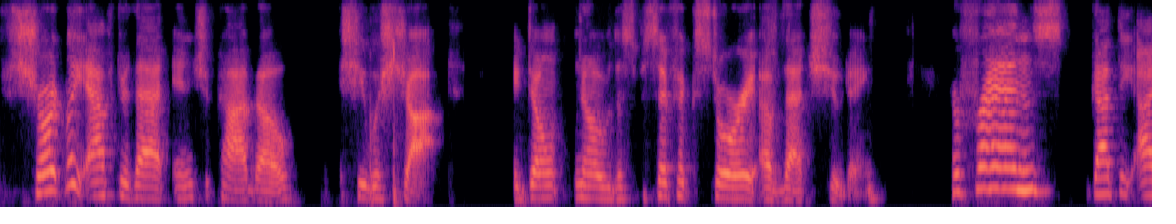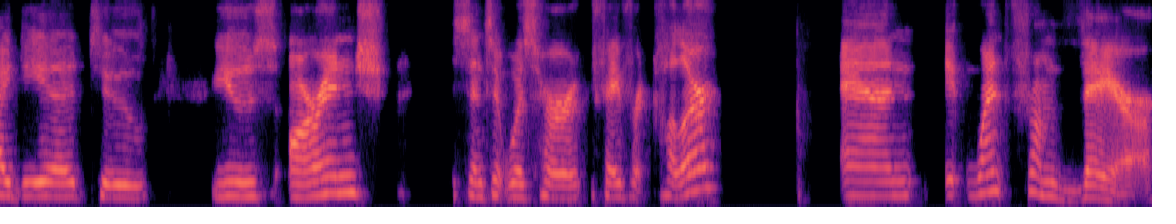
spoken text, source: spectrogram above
shortly after that in Chicago, she was shot. I don't know the specific story of that shooting. Her friends got the idea to use orange since it was her favorite color. And it went from there.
